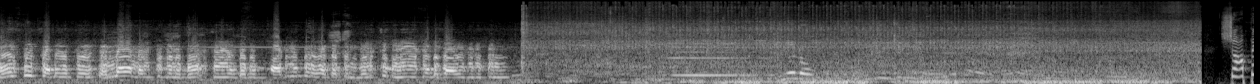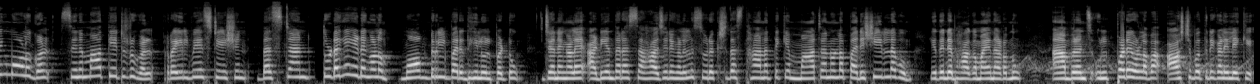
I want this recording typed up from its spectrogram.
മോക്ഡ്രിൽ സമയത്ത് എല്ലാ ഷോപ്പിംഗ് മാളുകൾ സിനിമാ തിയേറ്ററുകൾ റെയിൽവേ സ്റ്റേഷൻ ബസ് സ്റ്റാൻഡ് തുടങ്ങിയ ഇടങ്ങളും മോക്ക് ഡ്രിൽ പരിധിയിൽ ഉൾപ്പെട്ടു. ജനങ്ങളെ അടിയന്തര സാഹചര്യങ്ങളിൽ സുരക്ഷിത സ്ഥാനത്തേക്ക് മാറ്റാനുള്ള പരിശീലനവും ഇതിന്റെ ഭാഗമായി നടന്നു. ആംബുലൻസ് ഉൾപ്പെടെയുള്ളവ ആശുപത്രികളിലേക്ക്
